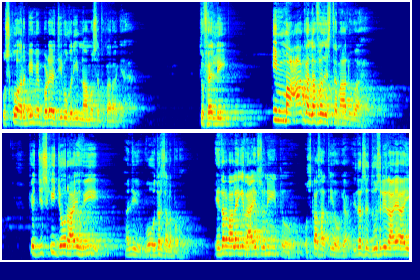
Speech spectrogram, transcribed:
اس کو عربی میں بڑے عجیب و غریب ناموں سے پکارا گیا ہے۔ تو پھیلی اما کا لفظ استعمال ہوا ہے۔ کہ جس کی جو رائے ہوئی ہاں جی وہ ادھر چل پڑا۔ ادھر والے کی رائے سنی تو اس کا ساتھی ہو گیا۔ ادھر سے دوسری رائے آئی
